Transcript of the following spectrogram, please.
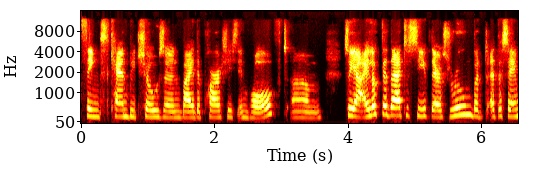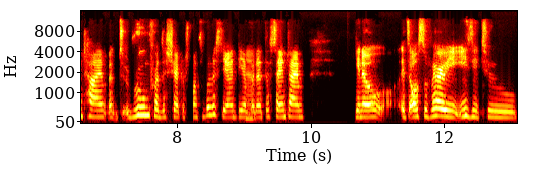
things can be chosen by the parties involved um, so yeah i looked at that to see if there's room but at the same time uh, room for the shared responsibility idea yeah. but at the same time you know it's also very easy to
